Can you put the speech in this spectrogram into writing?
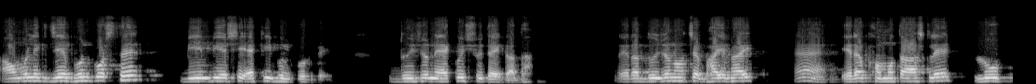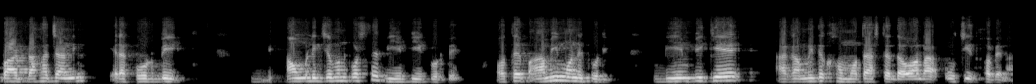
আওয়ামী লীগ যে ভুল করছে, বিএনপি এসে একই ভুল করবে। দুইজনে একই সুতায় গাধা এরা দুইজন হচ্ছে ভাই ভাই হ্যাঁ এরা ক্ষমতা আসলে লুটপাট ডাহাজানি এরা করবেই আওয়ামী লীগ যেমন করছে, বিএনপি করবে। অতএব আমি মনে করি বিএনপি কে আগামীতে ক্ষমতা আসতে দেওয়া উচিত, হবে না।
